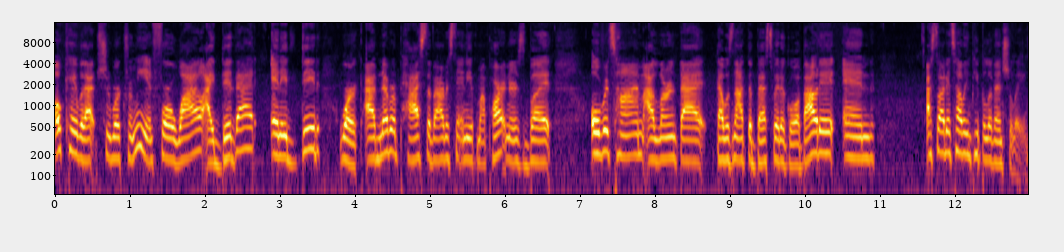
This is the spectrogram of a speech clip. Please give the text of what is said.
okay, well, that should work for me. And for a while, I did that and it did work. I've never passed the virus to any of my partners, but over time, I learned that that was not the best way to go about it. And I started telling people eventually.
